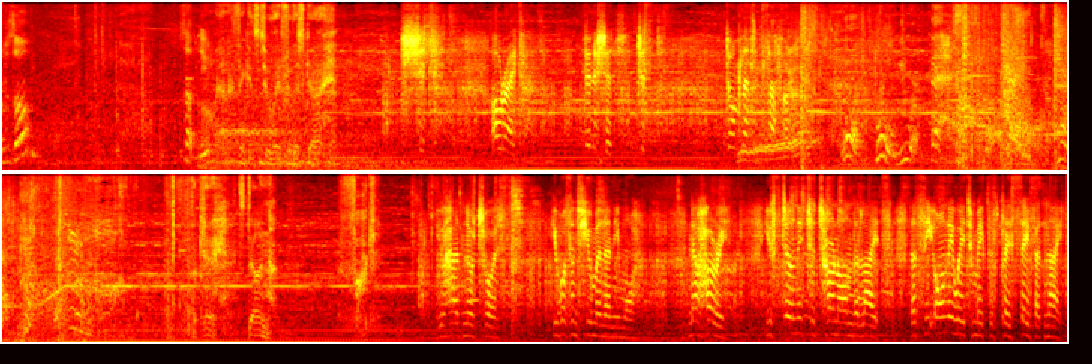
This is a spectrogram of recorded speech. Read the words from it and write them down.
Not a zombie. What's up, Oh man, I think it's too late for this guy. Shit. All right. Finish it. Just don't let him suffer. Whoa, whoa, you are fast. Okay, it's done. Fuck. You had no choice. He wasn't human anymore. Now hurry. You still need to turn on the lights. That's the only way to make this place safe at night.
